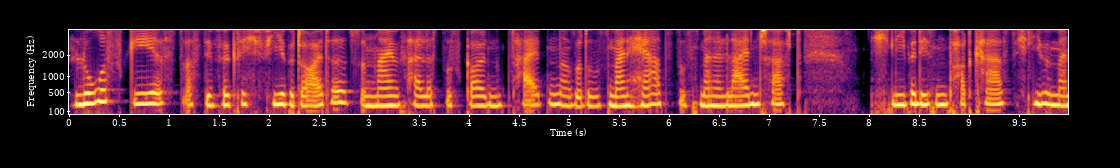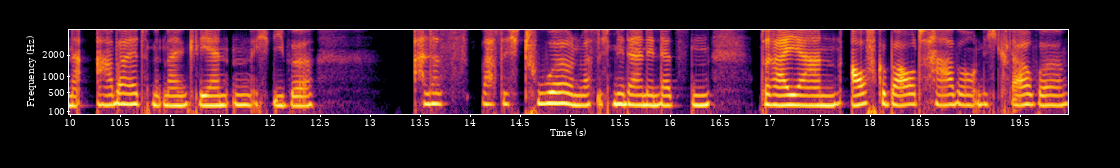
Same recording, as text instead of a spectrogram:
losgehst, was dir wirklich viel bedeutet. In meinem Fall ist das goldene Zeiten, also das ist mein Herz, das ist meine Leidenschaft. Ich liebe diesen Podcast, ich liebe meine Arbeit mit meinen Klienten, ich liebe alles, was ich tue und was ich mir da in den letzten drei Jahren aufgebaut habe. Und ich glaube,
